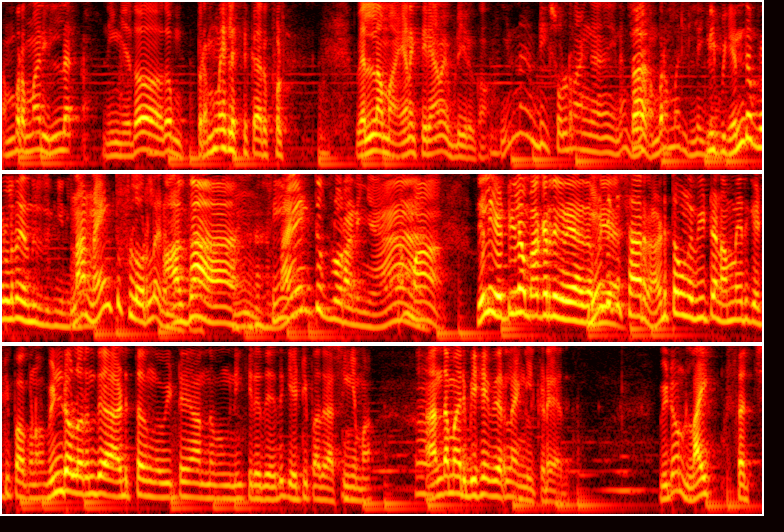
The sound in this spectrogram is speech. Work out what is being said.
நம்புற மாதிரி இல்ல. நீங்க ஏதோ ஏதோ பிரம்மையில இருக்காரு போல. வெள்ளமா எனக்கு தெரியாம இப்படி இருக்கும். என்ன இப்படி சொல்றாங்க? என்ன நம்புற மாதிரி இல்லை இப்ப எந்த ஃப்ளோர்ல தான் இருந்துட்டு இருக்கீங்க? நான் நைன்த் ஃப்ளோர்ல அதான். நைன்த் ஃப்ளோரா நீங்க? ஆமா. எல்லாம் எட்டிலாம் பாக்குறது கிடையாது எதுக்கு சார்? அடுத்தவங்க வீட்டை நம்ம எதுக்கு எட்டி பார்க்கணும்? விண்டோல இருந்து அடுத்தவங்க வீட்டு அந்த நிக்கிறது எதுக்கு எட்டி பார்த்து அசிங்கமா? அந்த மாதிரி பிஹேவியர்லாம் எங்களுக்கு கிடையாது. We don't like such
